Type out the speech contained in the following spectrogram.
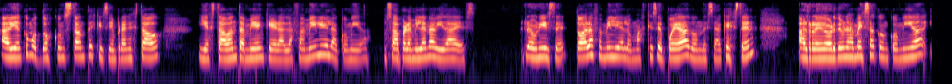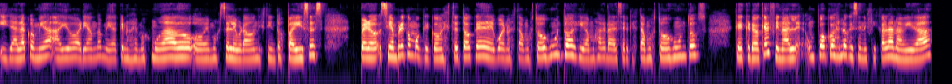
habían como dos constantes que siempre han estado y estaban también, que era la familia y la comida. O sea, para mí la Navidad es reunirse toda la familia lo más que se pueda, donde sea que estén, alrededor de una mesa con comida y ya la comida ha ido variando a medida que nos hemos mudado o hemos celebrado en distintos países. pero siempre como que con este toque de, bueno, estamos todos juntos y vamos a agradecer que estamos todos juntos, que creo que al final un poco es lo que significa la Navidad,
